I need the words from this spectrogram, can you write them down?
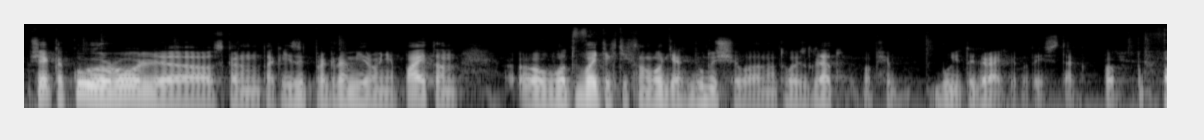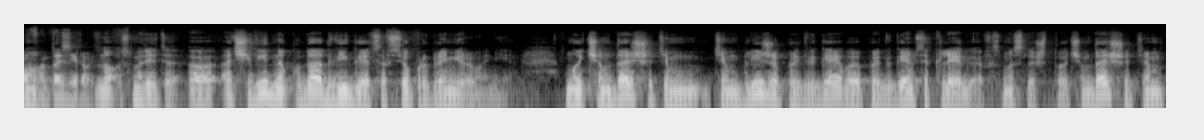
Вообще, какую роль, э, скажем так, язык программирования Python вот в этих технологиях будущего, на твой взгляд, вообще будет играть, вот если так по- пофантазировать? Но смотрите, э, очевидно, куда двигается все программирование. Мы чем дальше, тем, тем ближе продвигаем, продвигаемся к Лего. В смысле, что чем дальше, тем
